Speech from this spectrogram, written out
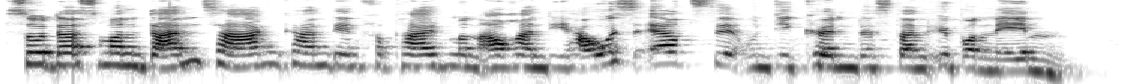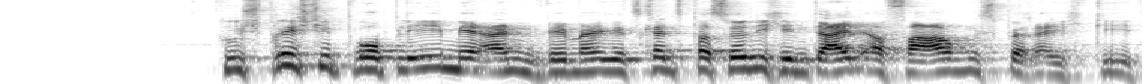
so dass man dann sagen kann, den verteilt man auch an die Hausärzte und die können das dann übernehmen. Du sprichst die Probleme an, wenn man jetzt ganz persönlich in deinen Erfahrungsbereich geht.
